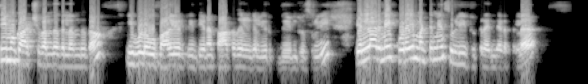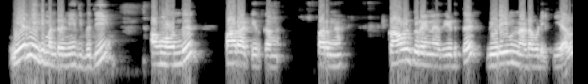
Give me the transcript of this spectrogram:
திமுக ஆட்சி வந்ததுல இருந்துதான் இவ்வளவு பாலியல் ரீதியான தாக்குதல்கள் இருக்குது என்று சொல்லி எல்லாருமே குறை மட்டுமே சொல்லிட்டு இருக்கிற இந்த இடத்துல உயர் நீதிமன்ற நீதிபதி அவங்க வந்து பாராட்டி இருக்காங்க. பாருங்க காவல்துறையினர் எடுத்த விரைவு நடவடிக்கையால்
